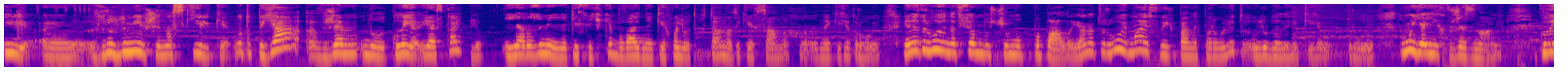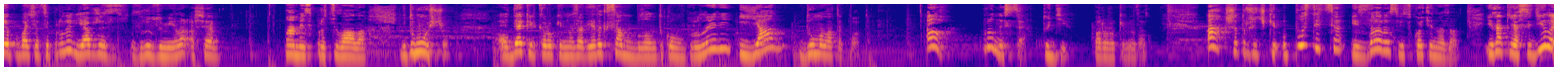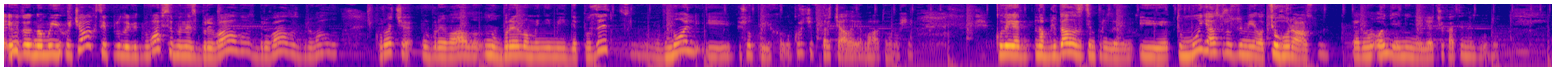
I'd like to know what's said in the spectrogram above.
І е, зрозумівши наскільки, ну тобто я вже ну коли я, я скальплю, і я розумію, які свічки бувають на яких валютах, та на таких самих, е, на яких я торгую. Я не торгую на всьому, чому попало. Я не торгую, маю своїх певних пару валют улюблених, яких я торгую. Тому я їх вже знаю. Коли я побачила цей пролив, я вже зрозуміла, а ще пам'ять спрацювала, тому що е, декілька років назад я так само була на такому проливі, і я думала так от. А, пронесе тоді, пару років назад. А, ще трошечки опуститься і зараз відскочить назад. І так я сиділа, і от на моїх очах цей пролив відбувався, мене збривало, збривало, збривало. Коротше, побривало, ну, брило мені мій депозит в ноль і пішло, поїхало. Коротше, втрачала я багато грошей. Коли я наблюдала за цим проливом. І тому я зрозуміла цього разу. Я думаю, о, ні, ні, ні, я чекати не буду.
